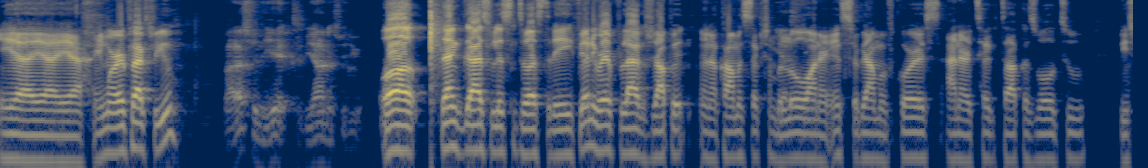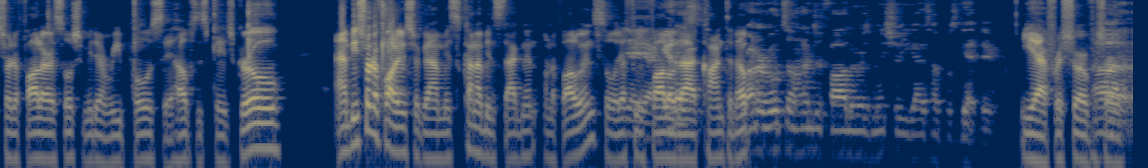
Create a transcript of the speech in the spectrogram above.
Yeah. Yeah. Yeah. Any more red flags for you? nah, that's really it. To be honest with you, Well, thank you guys for listening to us today. If you have any red flags, drop it in the comment section Yes, below on our Instagram, of course, and our TikTok as well too. Be sure to follow our social media and repost. It helps this page grow. And be sure to follow Instagram. It's kind of been stagnant on the following, so definitely yeah, follow get that us- content up. on the road to 100 followers. Make sure you guys help us get there. Yeah, for sure, for sure. Uh,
